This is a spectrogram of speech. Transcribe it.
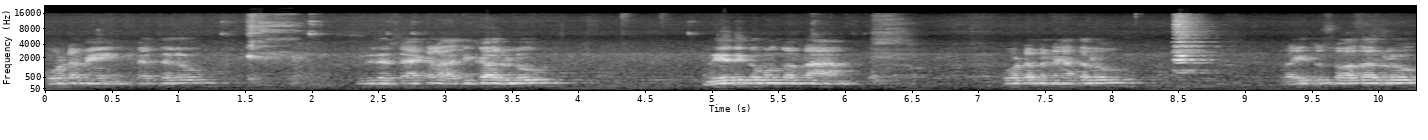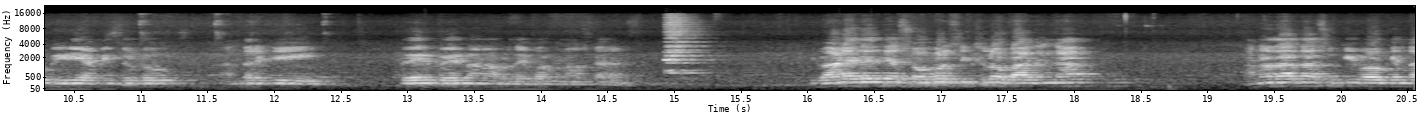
కూటమి పెద్దలు వివిధ శాఖల అధికారులు వేదిక ముందున్న కూటమి నేతలు రైతు సోదరులు మీడియా మిత్రులు అందరికీ పేరు పేరున నా హృదయపూర్వక నమస్కారం ఇవాళ ఏదైతే సూపర్ సిక్స్లో భాగంగా అన్నదాత సుఖీభావ కింద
